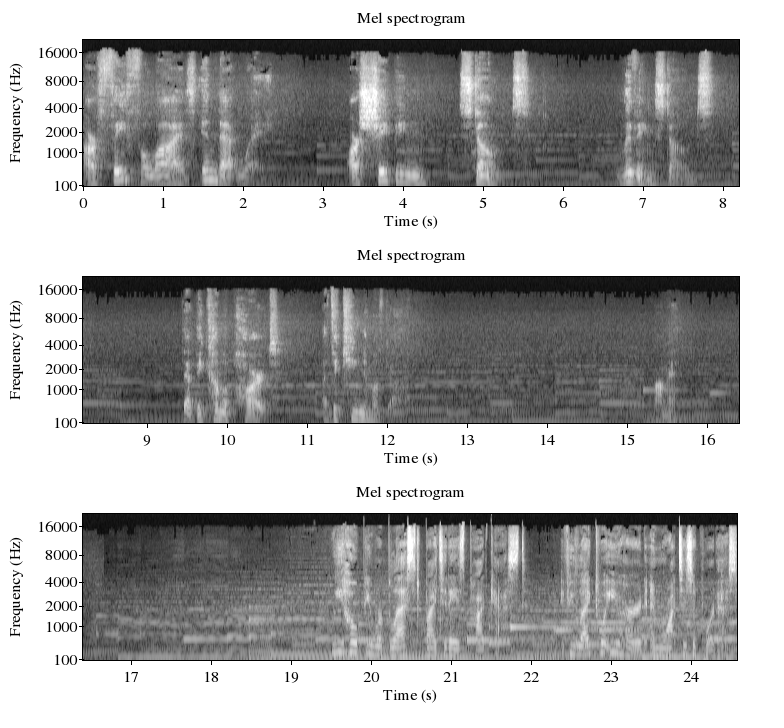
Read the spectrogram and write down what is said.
our faithful lives in that way are shaping stones, living stones, that become a part of the kingdom of God. Amen. We hope you were blessed by today's podcast. If you liked what you heard and want to support us,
